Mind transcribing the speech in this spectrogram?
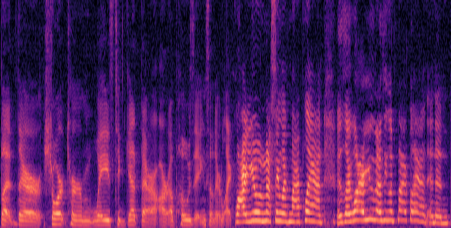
but their short term ways to get there are opposing. So they're like, why are you messing with my plan? And it's like, why are you messing with my plan? And then,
